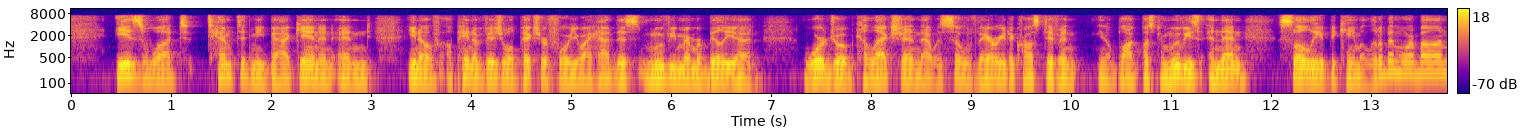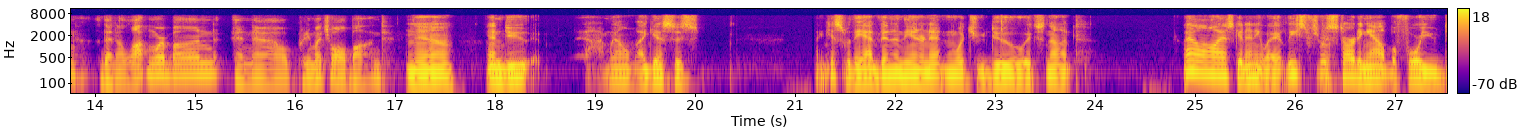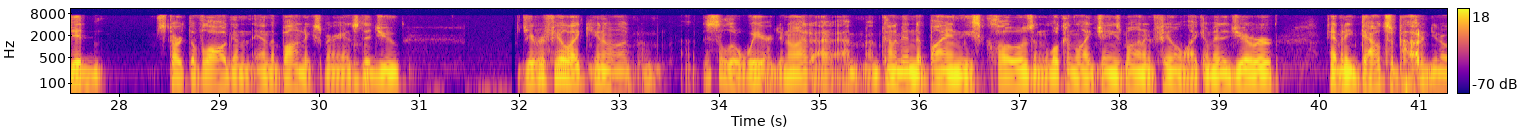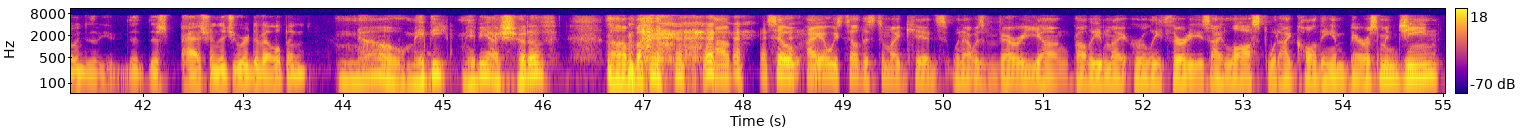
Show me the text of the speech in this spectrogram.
is what tempted me back in. And and you know, I'll paint a visual picture for you. I had this movie memorabilia wardrobe collection that was so varied across different you know blockbuster movies and then slowly it became a little bit more bond then a lot more bond and now pretty much all bond yeah and do you well i guess this i guess with the advent of the internet and what you do it's not well i'll ask it anyway at least sure. starting out before you did start the vlog and, and the Bond experience, mm-hmm. did you did you ever feel like you know this is a little weird? You know, I, I, I'm I'm kind of into buying these clothes and looking like James Bond and feeling like him. And did you ever have any doubts about you know the, the, this passion that you were developing? No, maybe maybe I should have. Um, but, um, so I always tell this to my kids. When I was very young, probably in my early 30s, I lost what I call the embarrassment gene,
